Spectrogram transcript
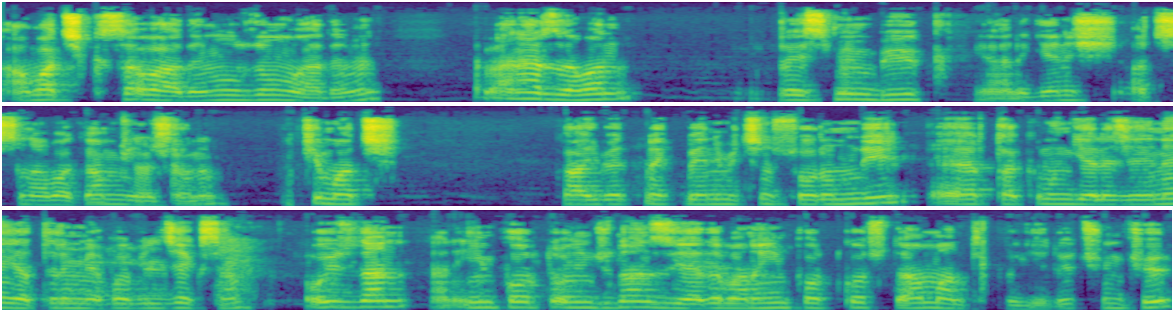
amaç kısa vade mi uzun vade mi? Ben her zaman resmin büyük yani geniş açısına bakan bir insanım. İki maç kaybetmek benim için sorun değil. Eğer takımın geleceğine yatırım yapabileceksem. O yüzden hani import oyuncudan ziyade bana import koç daha mantıklı geliyor. Çünkü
